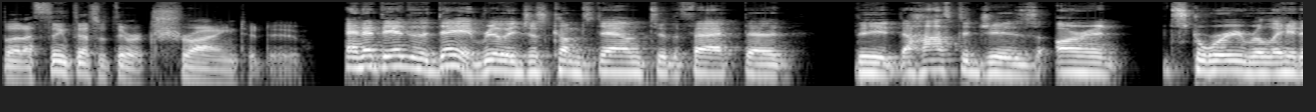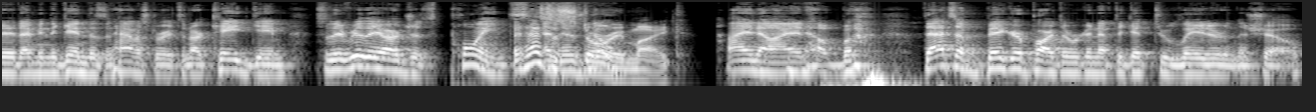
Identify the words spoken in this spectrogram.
but I think that's what they were trying to do. And at the end of the day, it really just comes down to the fact that the the hostages aren't story related. I mean, the game doesn't have a story; it's an arcade game, so they really are just points. It has a story, no- Mike. I know, I know, but that's a bigger part that we're gonna have to get to later in the show.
